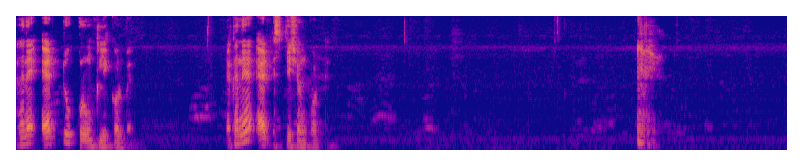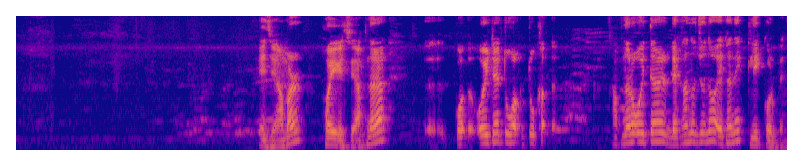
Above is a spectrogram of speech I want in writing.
এখানে অ্যাড টু ক্রোম ক্লিক করবেন। এখানে অ্যাড স্টেশন করবেন। এই যে আমার হয়ে গেছে। আপনারা ওইটা একটু আপনারা ওইটা দেখানোর জন্য এখানে ক্লিক করবেন।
